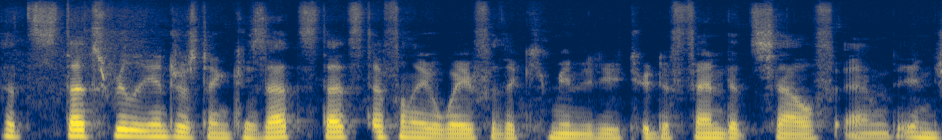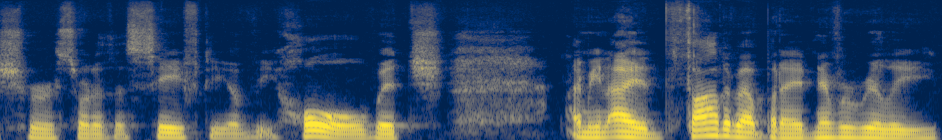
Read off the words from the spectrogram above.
That's that's really interesting because that's that's definitely a way for the community to defend itself and ensure sort of the safety of the whole. Which, I mean, I had thought about, but I had never really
